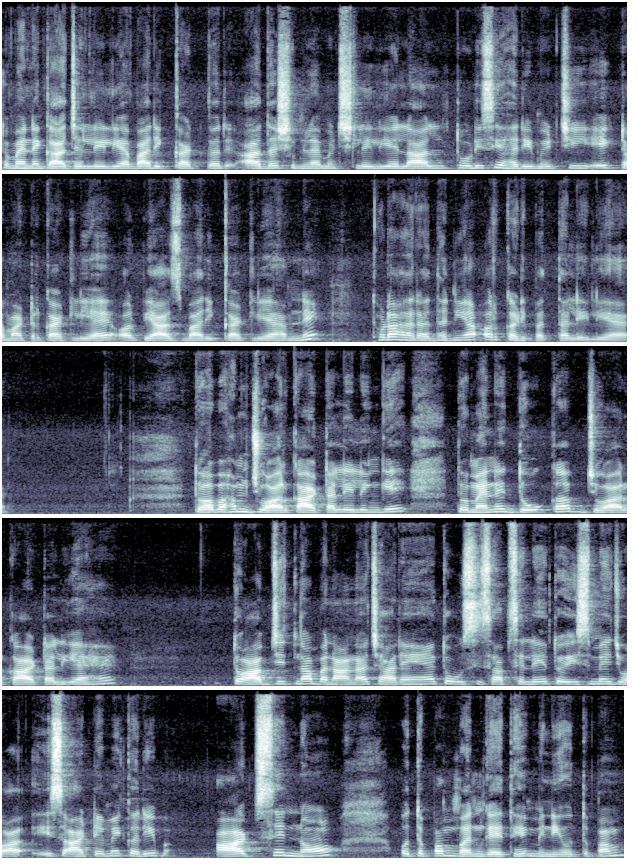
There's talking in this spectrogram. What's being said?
तो मैंने गाजर ले लिया, बारीक काट कर आधा शिमला मिर्च ले लिया, लाल थोड़ी सी हरी मिर्ची, एक टमाटर काट लिया है और प्याज बारीक काट लिया है हमने, थोड़ा हरा धनिया और कड़ी पत्ता ले लिया है। तो अब हम ज्वार का आटा ले लेंगे। तो मैंने दो कप ज्वार का आटा लिया है। तो आप जितना बनाना चाह रहे हैं तो उस हिसाब से लें। तो इसमें ज्वार इस आटे में करीब आठ से नौ उत्तपम बन गए थे, मिनी उत्तपम।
